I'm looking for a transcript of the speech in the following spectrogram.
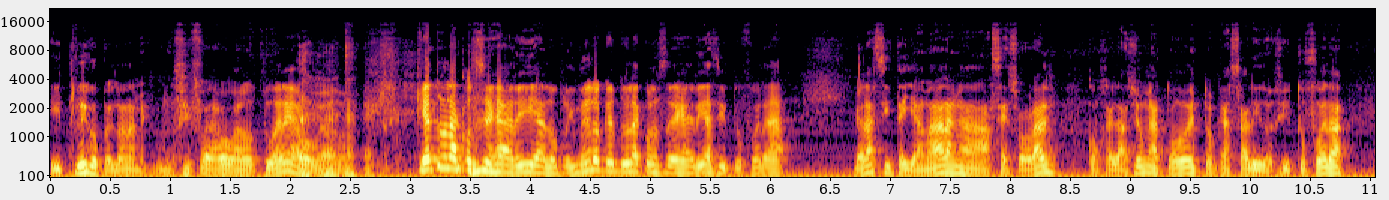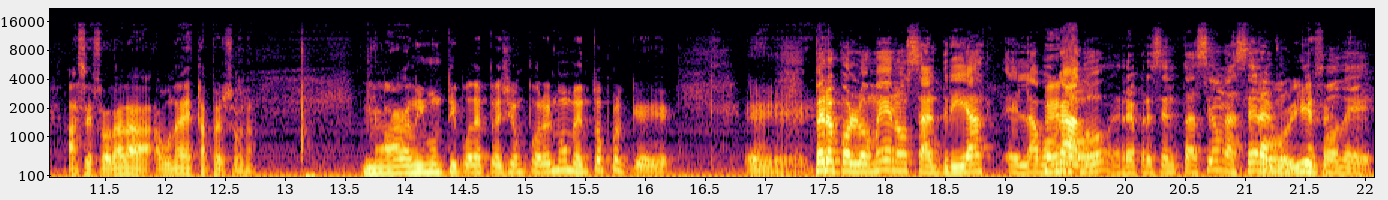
y tú digo, perdóname, como si fuera abogado, tú eres abogado, ¿qué tú le aconsejarías? Lo primero que tú le aconsejarías si tú fueras, ¿verdad? Si te llamaran a asesorar con relación a todo esto que ha salido, si tú fueras a asesorar a, a una de estas personas. No haga ningún tipo de expresión por el momento porque... eh, Pero por lo menos saldría el abogado en representación a hacer algún Oye, tipo de,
